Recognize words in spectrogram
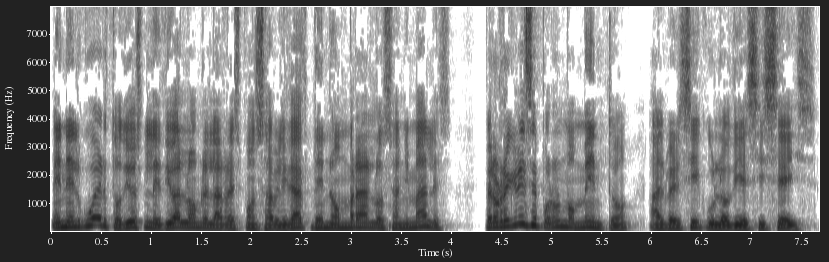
En el huerto Dios le dio al hombre la responsabilidad de nombrar los animales. Pero regrese por un momento al versículo 16.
